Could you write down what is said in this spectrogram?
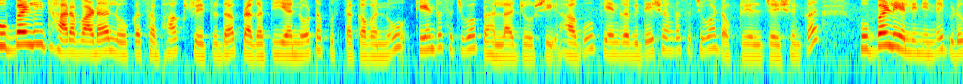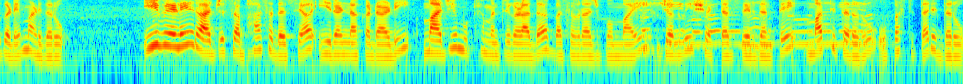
ಹುಬ್ಬಳ್ಳಿ ಧಾರವಾಡ ಲೋಕಸಭಾ ಕ್ಷೇತ್ರದ ಪ್ರಗತಿಯ ನೋಟ ಪುಸ್ತಕವನ್ನು ಕೇಂದ್ರ ಸಚಿವ ಪ್ರಹ್ಲಾದ್ ಜೋಶಿ ಹಾಗೂ ಕೇಂದ್ರ ವಿದೇಶಾಂಗ ಸಚಿವ ಡಾ ಎಲ್ ಜಯಶಂಕರ್ ಹುಬ್ಬಳ್ಳಿಯಲ್ಲಿ ನಿನ್ನೆ ಬಿಡುಗಡೆ ಮಾಡಿದರು. ಈ ವೇಳೆ ರಾಜ್ಯಸಭಾ ಸದಸ್ಯ ಈರಣ್ಣ ಕಡಾಡಿ, ಮಾಜಿ ಮುಖ್ಯಮಂತ್ರಿಗಳಾದ ಬಸವರಾಜ ಬೊಮ್ಮಾಯಿ, ಜಗದೀಶ್ ಶೆಟ್ಟರ್ ಸೇರಿದಂತೆ ಮತ್ತಿತರರು ಉಪಸ್ಥಿತರಿದ್ದರು.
